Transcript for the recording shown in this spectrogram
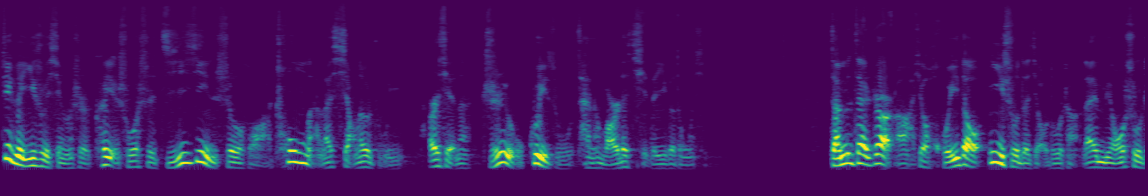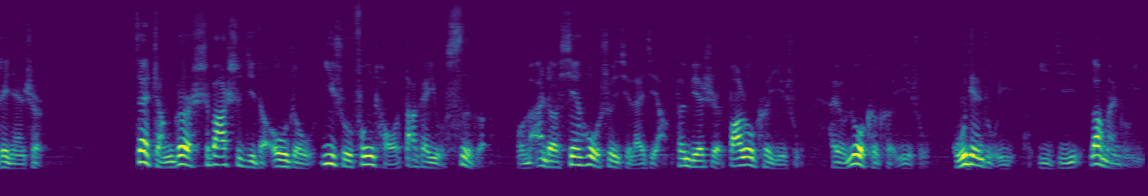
这个艺术形式可以说是极尽奢华，充满了享乐主义，而且呢，只有贵族才能玩得起的一个东西。咱们在这儿啊，要回到艺术的角度上来描述这件事儿。在整个18世纪的欧洲，艺术风潮大概有四个，我们按照先后顺序来讲，分别是巴洛克艺术、还有洛可可艺术、古典主义以及浪漫主义。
